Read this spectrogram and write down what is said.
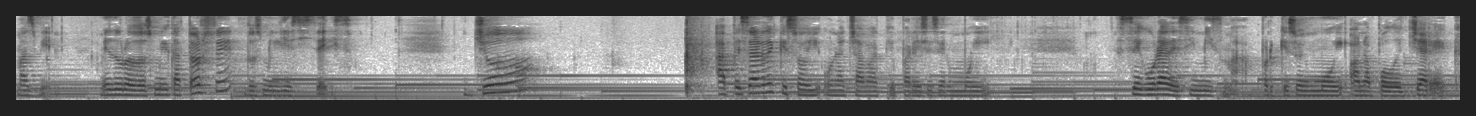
más bien, me duró 2014-2016. Yo, a pesar de que soy una chava que parece ser muy segura de sí misma, porque soy muy unapologetic,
